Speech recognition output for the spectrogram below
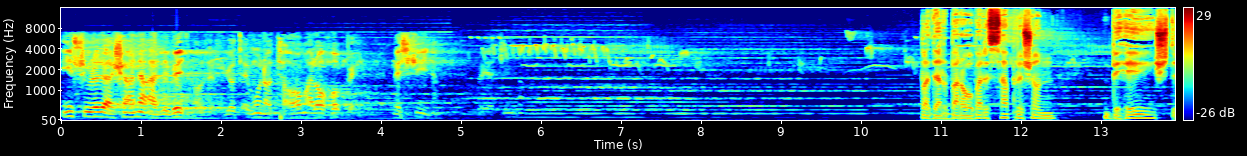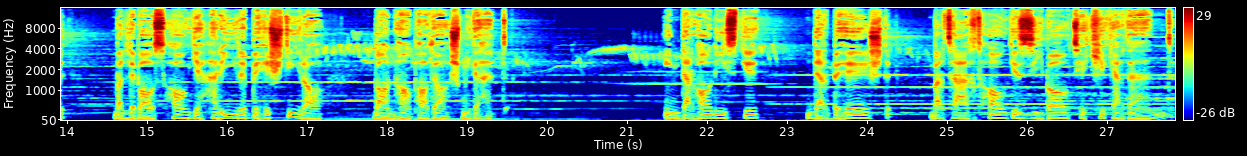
این سوره در شأن اهل بیت نازل یطعمون الطعام علی حبه. مسکینم. و یتیم. و در برابر صبرشان بهشت و لباسهای حریر بهشتی را به آنها پاداش می دهد. این در حالی است که در بهشت بر تختهای زیبا تکیه کردند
